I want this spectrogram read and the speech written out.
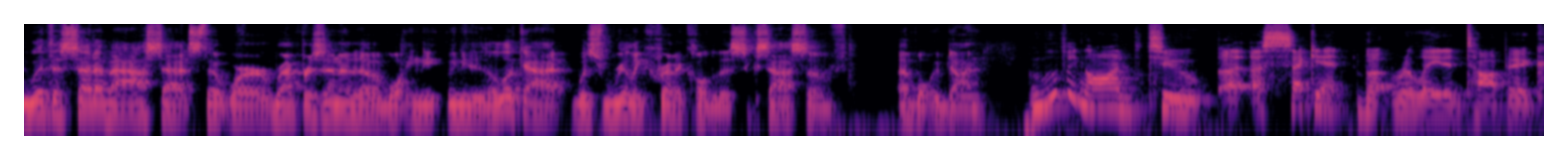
with a set of assets that were representative of what we, need, we needed to look at was really critical to the success of, of what we've done. Moving on to a, a second but related topic,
